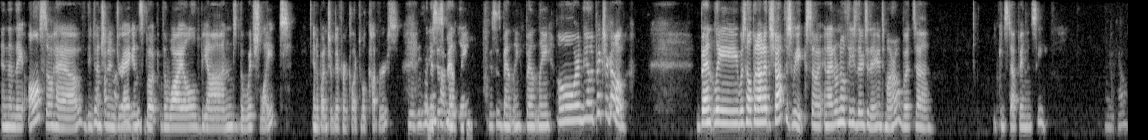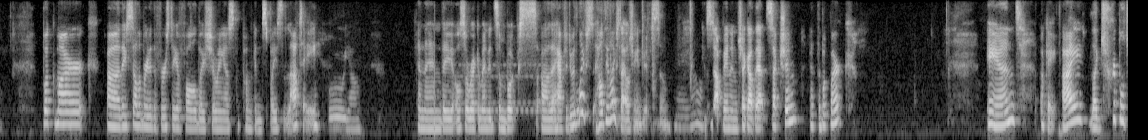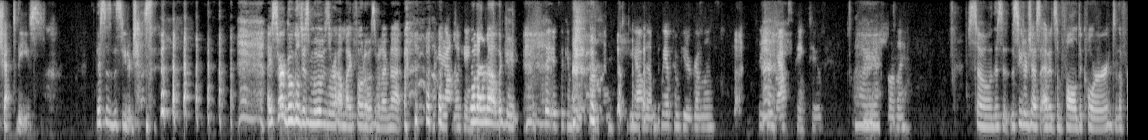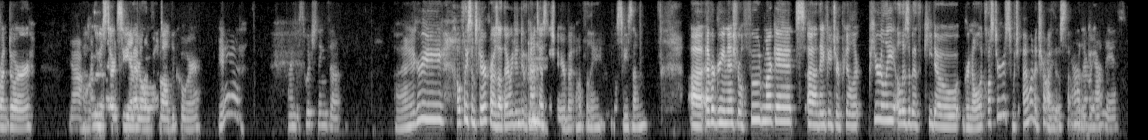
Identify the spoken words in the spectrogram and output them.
And then they also have the Dungeon and Dragons book, The Wild Beyond the Witchlight, in a bunch of different collectible covers. And a And visiting this is copy. Bentley. This is Bentley. Bentley. Oh, where'd the other picture go? Bentley was helping out at the shop this week. So, and I don't know if he's there today and tomorrow, but uh, you can stop in and see. There you go. Bookmark. Uh, they celebrated the first day of fall by showing us the pumpkin spice latte. Oh, yum. And then they also recommended some books uh, that have to do with life, healthy lifestyle changes. So you you can stop in and check out that section at the bookmark. And okay, I like triple checked these. This is the cedar chest. I swear Google just moves around my photos when I'm not When You're not looking. when I'm not looking. It's the, it's the computer gremlin. We have them. We have computer gremlins. They turn maps pink too. Oh, yeah. Lovely. So this is the cedar chest added some fall decor to the front door. Yeah. Uh, I'm gonna gonna start seeing that all fall decor. Yeah, Time to switch things up. I agree. Hopefully, some scarecrows out there. We didn't do the contest this year, but hopefully, we'll see some. Uh, Evergreen Natural Food Market. Uh, they featured pure, purely Elizabeth keto granola clusters, which I want to try. Those sound Yeah, really good. had these.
